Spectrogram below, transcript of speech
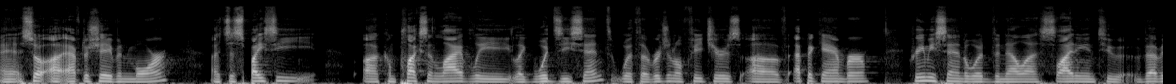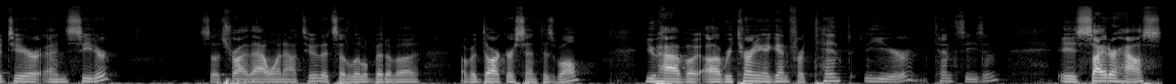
uh, so uh, aftershave and more. It's a spicy, uh, complex and lively, like woodsy scent with original features of epic amber, creamy sandalwood, vanilla, sliding into vetiver and cedar. So try that one out too. That's a little bit of a of a darker scent as well you have uh, returning again for 10th year, 10th season, is Cider House,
